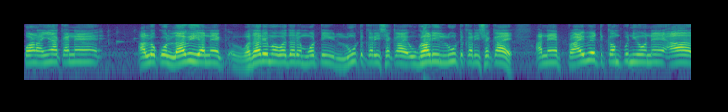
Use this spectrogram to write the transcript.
પણ અહીંયા કને આ લોકો લાવી અને વધારેમાં વધારે મોટી લૂંટ કરી શકાય, ઉઘાડી લૂંટ કરી શકાય અને પ્રાઇવેટ કંપનીઓને, આ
